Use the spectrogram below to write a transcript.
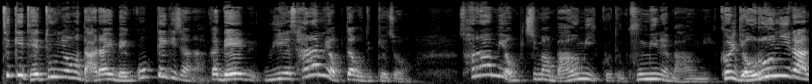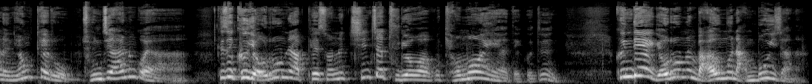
특히 대통령은 나라의 맨 꼭대기잖아. 그러니까 내 위에 사람이 없다고 느껴져. 사람이 없지만 마음이 있거든. 국민의 마음이. 그걸 여론이라는 형태로 존재하는 거야. 그래서 그 여론 앞에서는 진짜 두려워하고 겸허해야 되거든. 근데 여론은 마음은 안 보이잖아.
